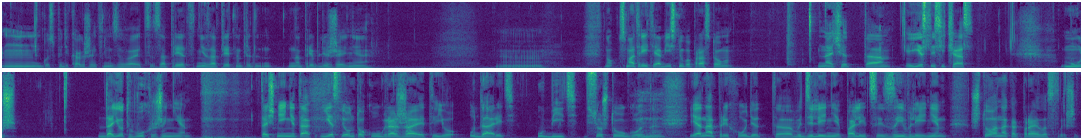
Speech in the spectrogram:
Господи, как же это называется? Запрет, не запрет на, на приближение. Э, ну, смотрите, объясню по-простому. Значит, а, если сейчас муж дает в ухо жене, точнее не так, если он только угрожает ее ударить, убить, все что угодно, угу. и она приходит э, в отделение полиции с заявлением, что она, как правило, слышит?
